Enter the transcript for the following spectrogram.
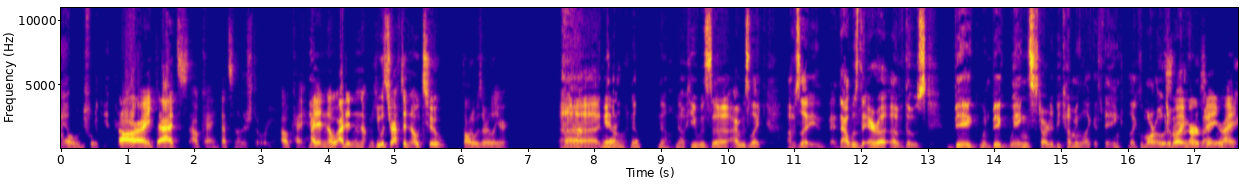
oh, before the injury. All right, that's okay. That's another story. Okay, yeah. I didn't know. I didn't know he was drafted in 02? Thought it was earlier. Uh, no, no, no, no. He was. Uh, I was like, I was like, that was the era of those big when big wings started becoming like a thing, like Lamar Odom, Troy Murphy, right?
